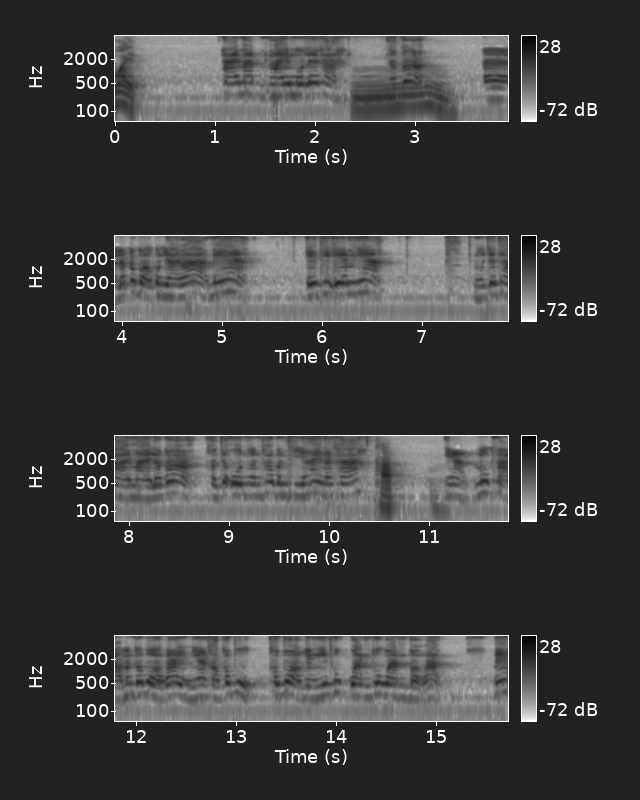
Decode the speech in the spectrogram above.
ด้วยถ่ายมาใหม่หมดเลยค่ะ อืมแล้วก็เออแล้วก็บอกคุณยายว่า แม่ ATM เนี่ย หนูจะถ่ายใหม่แล้วก็เขาจะโอนเงินเข้าบัญชีให้นะคะ ครับ เนี่ยลูกสาวมันก็บอกว่าอย่างเงี้ยเขาก็บุกเขาบอกอย่างนี้ทุกวันทุกวันบอกว่า แม่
